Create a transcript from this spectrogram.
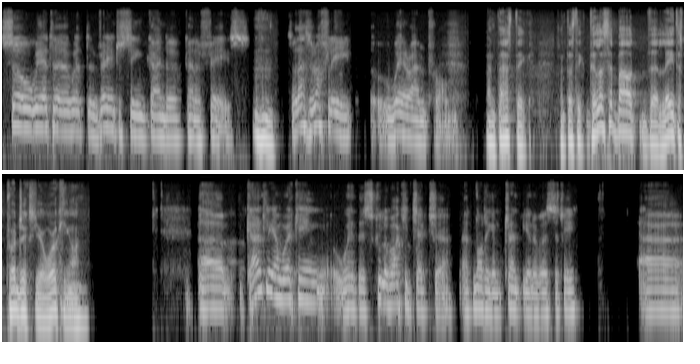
So we're at a, we're at a very interesting kind of kind of phase. Mm -hmm. So that's roughly where I'm from. Fantastic. Fantastic. Tell us about the latest projects you're working on. Um, currently, I'm working with the School of Architecture at Nottingham Trent University. Uh,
